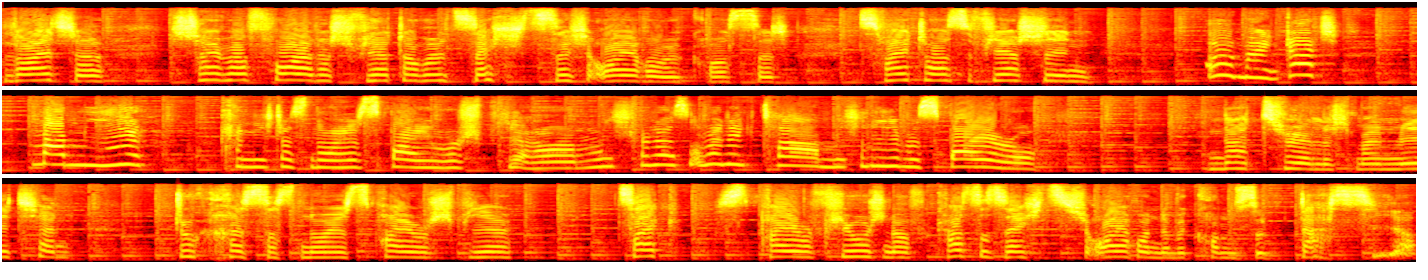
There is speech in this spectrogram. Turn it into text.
Leute, stell mal vor, das Spiel hat damals 60 Euro gekostet. 2004 erschienen. Oh mein Gott, Mami, kann ich das neue Spyro-Spiel haben? Ich will das unbedingt haben. Ich liebe Spyro. Natürlich, mein Mädchen. Du kriegst das neue Spyro-Spiel. Zack, Spyro Fusion auf Kasse 60 Euro und dann bekommst du das hier.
